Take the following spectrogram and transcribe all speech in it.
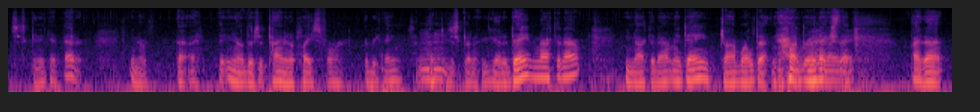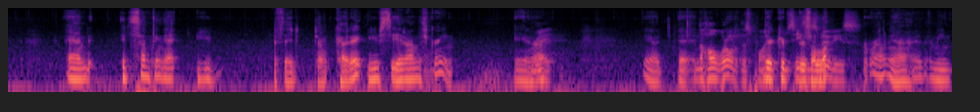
it's just going to get better. You know, uh, you know, there's a time and a place for everything. Sometimes you Mhm. just got to you got a day to knock it out. You knock it out in a day, job well done. On to right, the next right, thing. right. But uh, and it's something that you, if they don't cut it, you see it on the screen. You know, Right. you know, it, And the whole world at this point There could- there's these a movies. Well, yeah. I- mean,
